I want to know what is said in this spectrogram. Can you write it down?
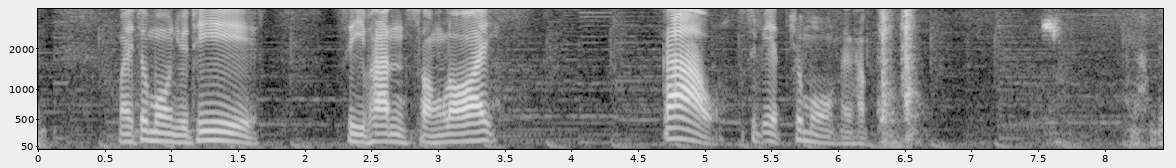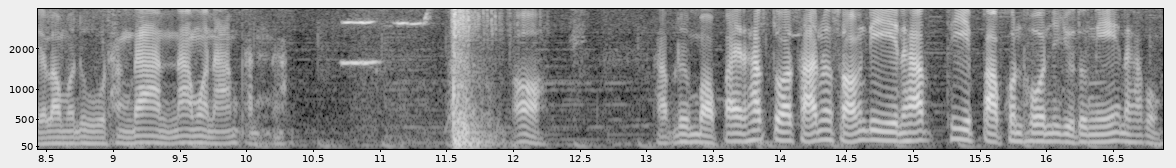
2011 ไมล์ชั่วโมงอยู่ที่ 4,200 9 11 ชั่วโมงนะครับ เดี๋ยวเรามาดูทางด้านหน้าหม้อน้ำกันนะครับอ๋อครับลืมบอกไปนะครับตัว3 2 2 d นะครับที่ปรับคอนโทรลจะอยู่ตรงนี้นะครับผม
